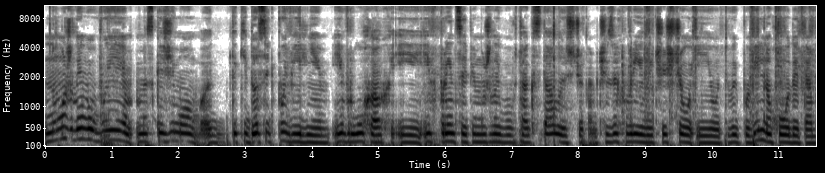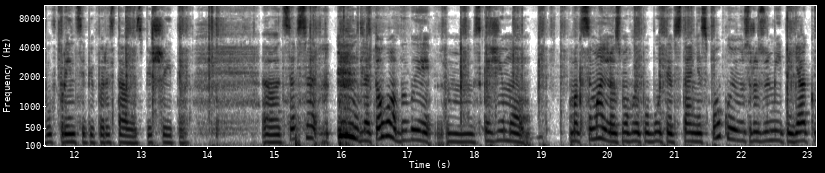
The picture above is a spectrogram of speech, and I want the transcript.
Ну можливо, ви, скажімо, е, такі досить повільні і в рухах, і, і в принципі, можливо, так сталося, що там чи захворіли, чи що, і от ви повільно ходите, або, в принципі, перестали спішити. Е, Це все для того, аби ви, скажімо, максимально змогли побути в стані спокою, зрозуміти, як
